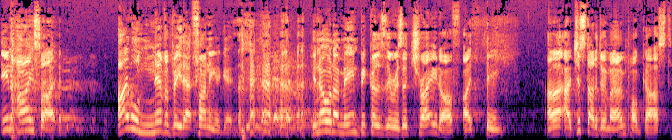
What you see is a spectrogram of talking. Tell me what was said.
in hindsight, I will never be that funny again. you know what I mean? Because there is a trade off, I think. I, I just started doing my own podcast,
